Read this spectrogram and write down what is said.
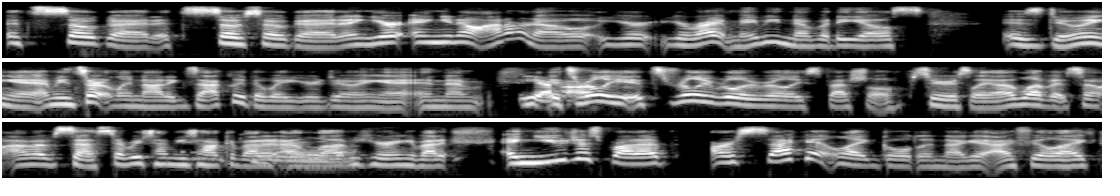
it's so good. It's so so good. And you're and you know, I don't know, you're you're right. Maybe nobody else is doing it. I mean, certainly not exactly the way you're doing it. And um, yeah. it's really, it's really, really, really special. Seriously. I love it. So I'm obsessed. Every time you talk about it, I love hearing about it. And you just brought up our second like golden nugget. I feel like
